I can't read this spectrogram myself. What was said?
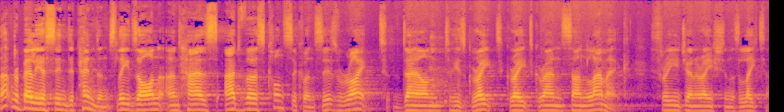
That rebellious independence leads on and has adverse consequences right down to his great great grandson Lamech, three generations later.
